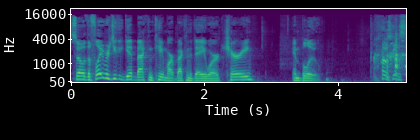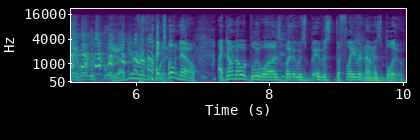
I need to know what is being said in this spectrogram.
So the flavors you could get back in Kmart back in the day were cherry and blue. I was going to say what was blue. I do remember I don't know. I don't know what blue was, but it was it was the flavor known as blue.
